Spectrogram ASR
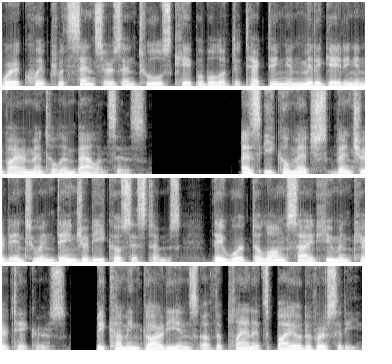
were equipped with sensors and tools capable of detecting and mitigating environmental imbalances. As ecomechs ventured into endangered ecosystems, they worked alongside human caretakers, becoming guardians of the planet's biodiversity.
